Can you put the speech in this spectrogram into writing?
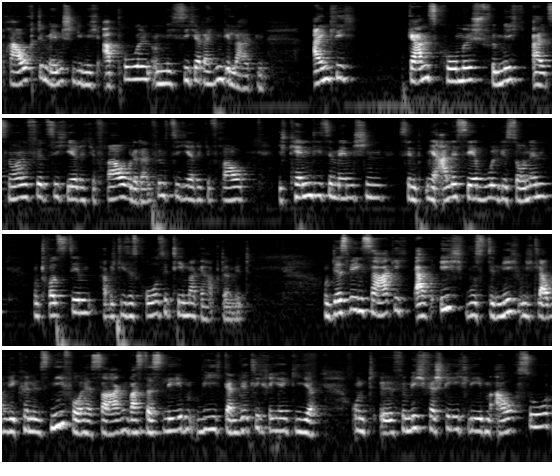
brauchte Menschen, die mich abholen und mich sicher dahin geleiten. Eigentlich ganz komisch für mich als 49-jährige Frau oder dann 50-jährige Frau. Ich kenne diese Menschen, sind mir alle sehr wohlgesonnen und trotzdem habe ich dieses große Thema gehabt damit. Und deswegen sage ich, auch ich wusste nicht, und ich glaube, wir können es nie vorher sagen, was das Leben, wie ich dann wirklich reagiere. Und äh, für mich verstehe ich Leben auch so,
